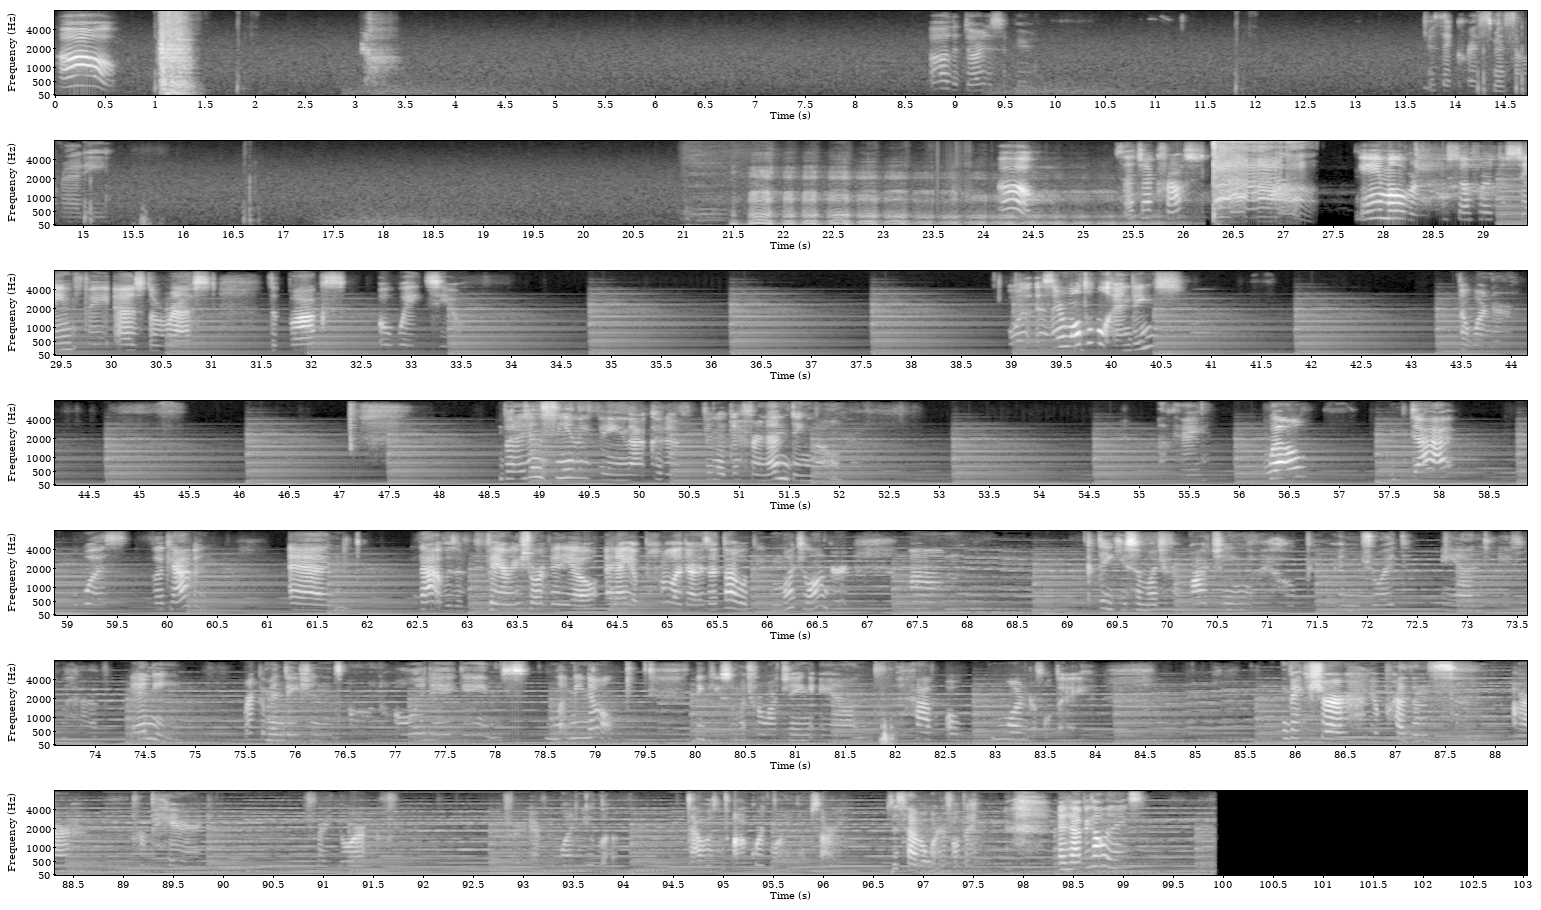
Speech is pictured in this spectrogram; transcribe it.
Oh! Oh, the door disappeared. Christmas already? oh, is that Jack Frost? Game over. You suffered the same fate as the rest. The box awaits you. Is there multiple endings? I wonder. But I didn't see anything that could have been a different ending, though. Okay. Well, that was the cabin. And that was a very short video, and I apologize. I thought it would be much longer. Um, thank you so much for watching. I hope you enjoyed. And if you have any recommendations on holiday games, let me know. Thank you so much for watching and have a wonderful day. Make sure your presents are prepared for your for everyone you love. That was an awkward line, I'm sorry. Just have a wonderful day. And happy holidays!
